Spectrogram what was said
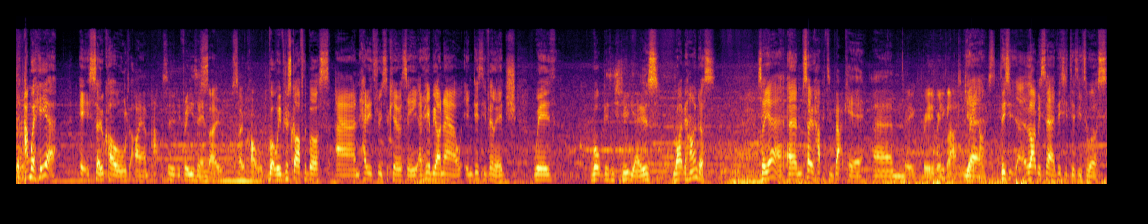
wait. And we're here. It is so cold. I am absolutely freezing. So so cold. But we've just got off the bus and headed through security, and here we are now in Disney Village with Walt Disney Studios right behind us. So yeah, um, so happy to be back here. Um, Really, really, really glad. It's yeah, really nice. this is uh, like we said, this is Disney to us.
